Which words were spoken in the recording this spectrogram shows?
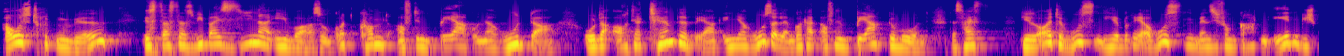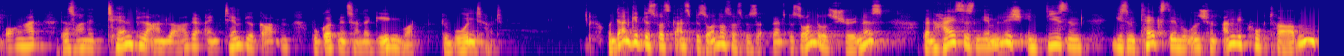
ausdrücken will, ist, dass das wie bei Sinai war. So Gott kommt auf den Berg und er ruht da. Oder auch der Tempelberg in Jerusalem. Gott hat auf einem Berg gewohnt. Das heißt, die Leute wussten, die Hebräer wussten, wenn sie vom Garten Eden gesprochen hat, das war eine Tempelanlage, ein Tempelgarten, wo Gott mit seiner Gegenwart gewohnt hat. Und dann gibt es was ganz Besonderes, was ganz Besonderes Schönes. Dann heißt es nämlich in diesem, in diesem Text, den wir uns schon angeguckt haben,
